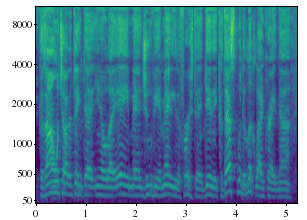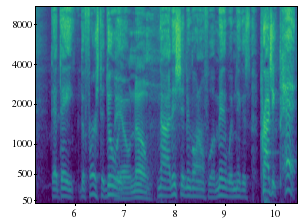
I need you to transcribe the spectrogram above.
Because I don't want y'all to think that, you know, like, hey, man, Juvie and Mannie the first that did it. Because that's what it looked like right now, that they the first to do They it. don't know. Nah, this shit been going on for a minute with niggas. Project Pat,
